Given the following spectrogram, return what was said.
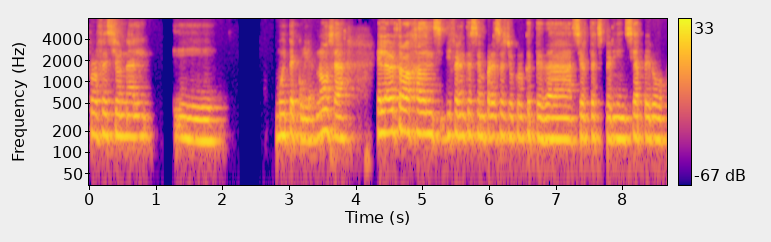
profesional muy peculiar, ¿no? O sea, el haber trabajado en diferentes empresas yo creo que te da cierta experiencia, pero,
